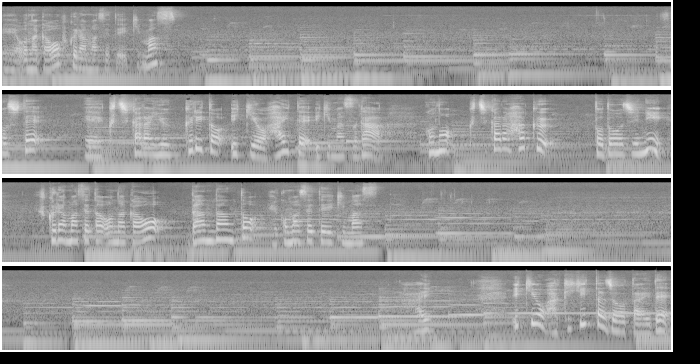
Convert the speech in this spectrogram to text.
えー、お腹を膨らませていきます。そして、えー、口からゆっくりと息を吐いていきますがこの口から吐くと同時に膨らませたお腹をだんだんとへこませていきます。息を吐き切った状態で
